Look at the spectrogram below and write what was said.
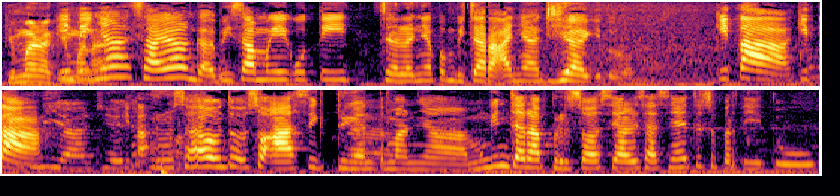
gimana gimana Intinya saya nggak bisa mengikuti jalannya pembicaraannya dia gitu loh. Kita, kita. Iya, dia itu berusaha untuk so asik dengan temannya. Mungkin cara bersosialisasinya itu seperti itu.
